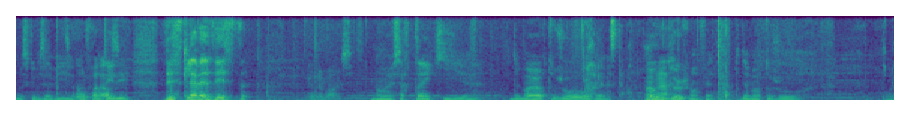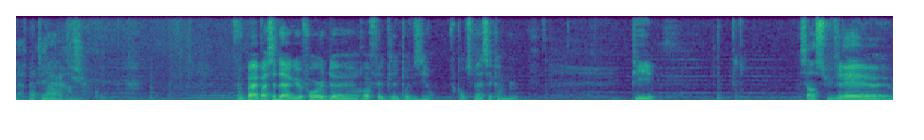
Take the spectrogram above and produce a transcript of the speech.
Où est-ce que vous avez confronté des, des esclavagistes, Je viens de le voir ici. dont un certain qui euh, demeure toujours... Oh, le euh, un Ah. ou deux en fait, qui demeurent toujours à large. Vous pa- passez de Hagerford, euh, Ruff fait le plein de provisions. Vous continuez à Secumber. Puis, s'en suivrait euh,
